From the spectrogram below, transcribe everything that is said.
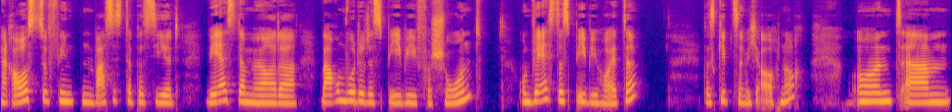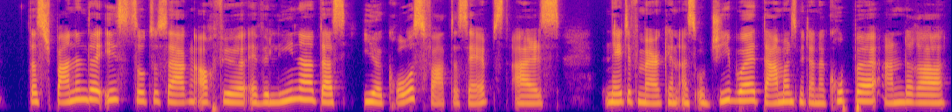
herauszufinden, was ist da passiert, wer ist der Mörder, warum wurde das Baby verschont und wer ist das Baby heute. Das gibt's nämlich auch noch. Und ähm, Das Spannende ist sozusagen auch für Evelina, dass ihr Großvater selbst als Native American, als Ojibwe, damals mit einer Gruppe anderer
